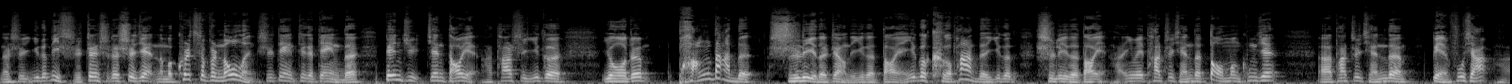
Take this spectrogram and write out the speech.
呢是一个历史真实的事件。那么 Christopher Nolan 是电这个电影的编剧兼导演啊，他是一个有着庞大的实力的这样的一个导演，一个可怕的一个实力的导演哈，因为他之前的《盗梦空间》。啊，他之前的蝙蝠侠啊，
